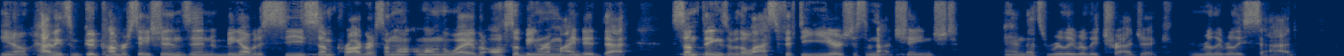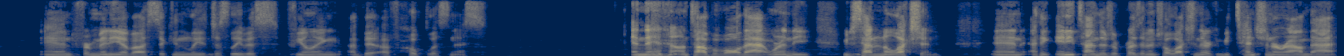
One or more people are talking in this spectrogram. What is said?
you know having some good conversations and being able to see some progress along, along the way, but also being reminded that some things over the last 50 years just have not changed. And that's really really tragic and really really sad. And for many of us it can leave, just leave us feeling a bit of hopelessness. And then on top of all that we're in the we just had an election. And i think anytime there's a presidential election there can be tension around that.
